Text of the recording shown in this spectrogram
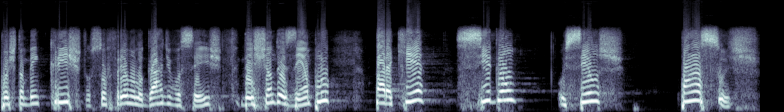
pois também Cristo sofreu no lugar de vocês, deixando exemplo para que sigam os seus passos.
